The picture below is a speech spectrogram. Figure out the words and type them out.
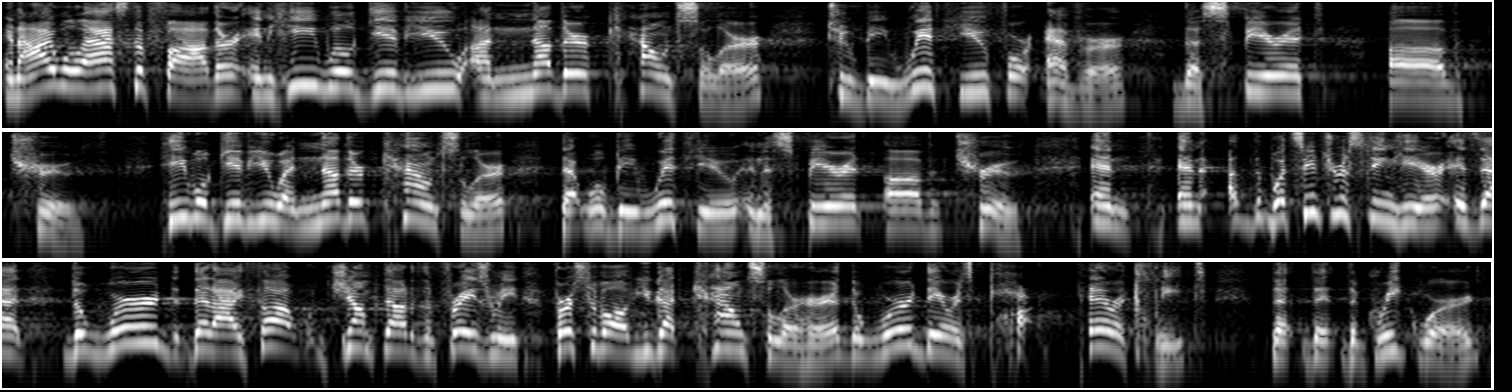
And I will ask the Father, and he will give you another counselor to be with you forever, the Spirit of truth. He will give you another counselor that will be with you in the Spirit of truth. And, and uh, what's interesting here is that the word that I thought jumped out of the phrase for me, first of all, you got counselor here. The word there is par- paraclete, the, the, the, Greek word.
